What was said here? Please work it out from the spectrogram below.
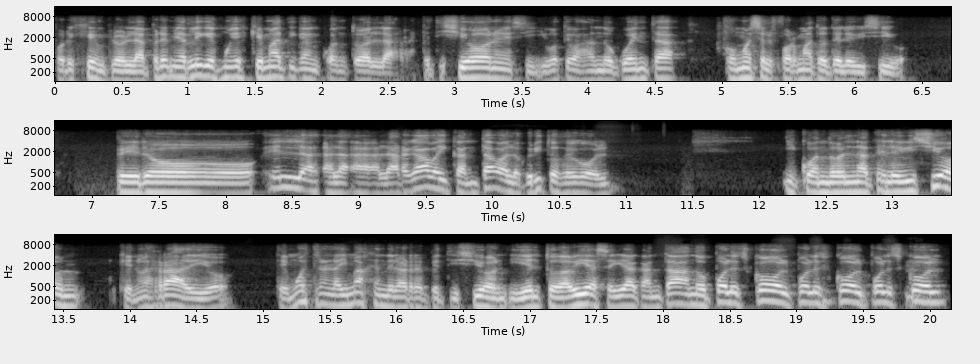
por ejemplo, la Premier League es muy esquemática en cuanto a las repeticiones y vos te vas dando cuenta cómo es el formato televisivo. Pero él alargaba y cantaba los gritos de gol. Y cuando en la televisión, que no es radio, te muestran la imagen de la repetición y él todavía seguía cantando, Paul Scholl, Paul Scholl, Paul Scholl,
